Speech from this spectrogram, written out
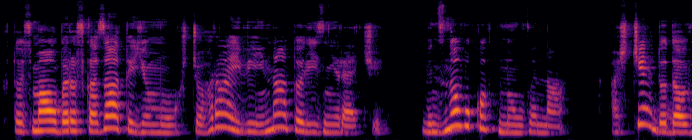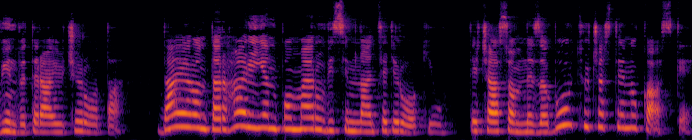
Хтось мав би розказати йому, що гра і війна то різні речі. Він знову ковтнув вина. А ще, додав він, витираючи рота, Дайрон Таргарієн помер у 18 років. Ти часом не забув цю частину казки?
